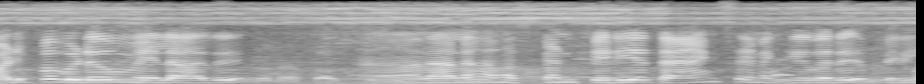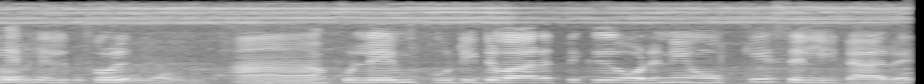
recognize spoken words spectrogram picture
படிப்பை விடவும் மேலாது. அதனால் ஹஸ்பண்ட் பெரிய தேங்க்ஸ் எனக்கு இவர் பெரிய ஹெல்ப்ஃபுல் பிள்ளையும் கூட்டிகிட்டு வரத்துக்கு உடனே ஓகே சொல்லிட்டாரு.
